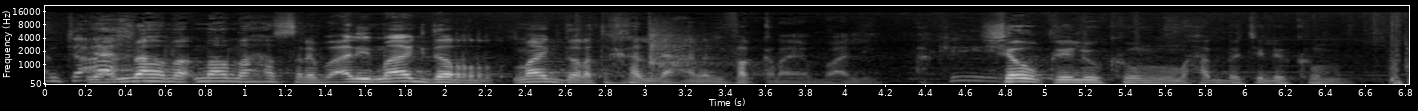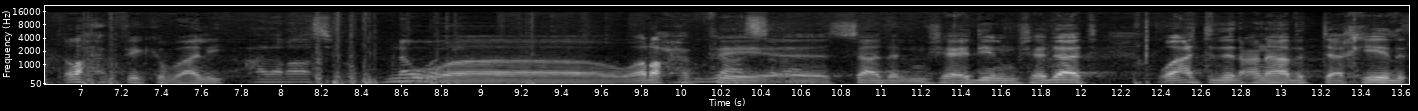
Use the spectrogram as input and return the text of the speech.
أنت يعني آخر. مهما مهما حصل يا أبو علي ما أقدر ما أقدر أتخلى عن الفقرة يا أبو علي. أكيد. شوقي لكم ومحبتي لكم. رحب فيك أبو علي. على راسي و... منور وارحب في. السادة المشاهدين والمشاهدات. وأعتذر عن هذا التأخير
